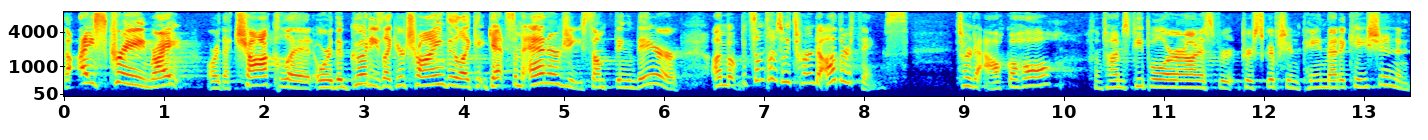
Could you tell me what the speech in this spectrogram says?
The ice cream, right? Or the chocolate or the goodies like you're trying to like get some energy something there. Um, but, but sometimes we turn to other things. Turn to alcohol. Sometimes people are on a prescription pain medication and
